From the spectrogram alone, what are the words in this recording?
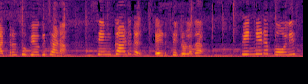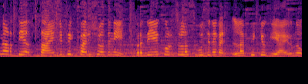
അഡ്രസ് ഉപയോഗിച്ചാണ് സിം കാർഡുകൾ എടുത്തിട്ടുള്ളത്. പിന്നീട് പോലീസ് നടത്തിയ സയന്റിഫിക് പരിശോധനയിൽ പ്രതിയെക്കുറിച്ചുള്ള സൂചനകൾ ലഭിക്കുകയായിരുന്നു.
